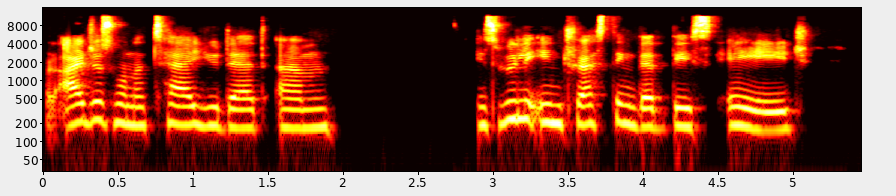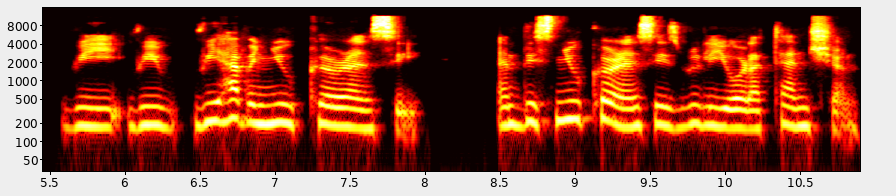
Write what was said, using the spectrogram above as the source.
But I just want to tell you that um, it's really interesting that this age we we we have a new currency and this new currency is really your attention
